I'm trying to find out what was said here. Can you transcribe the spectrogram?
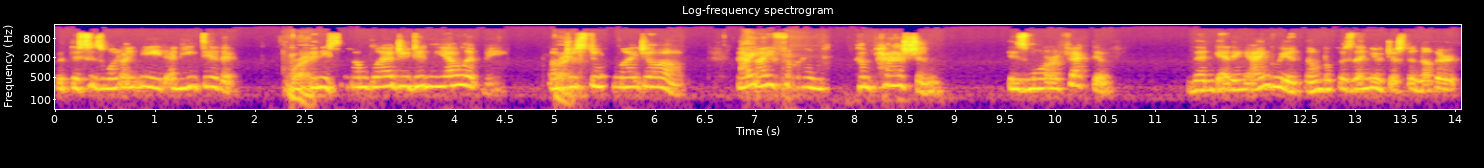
but this is what I need. And he did it. Right. And he said, I'm glad you didn't yell at me. I'm right. just doing my job. And I, I find compassion is more effective than getting angry at them because then you're just another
